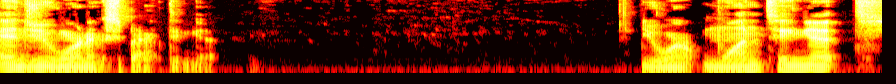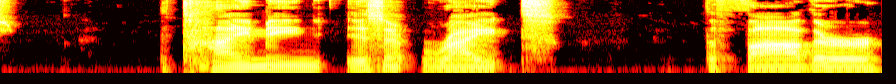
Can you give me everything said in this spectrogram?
and you weren't expecting it. You weren't wanting it. The timing isn't right. The father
